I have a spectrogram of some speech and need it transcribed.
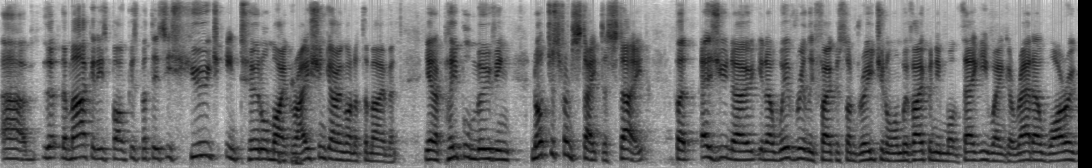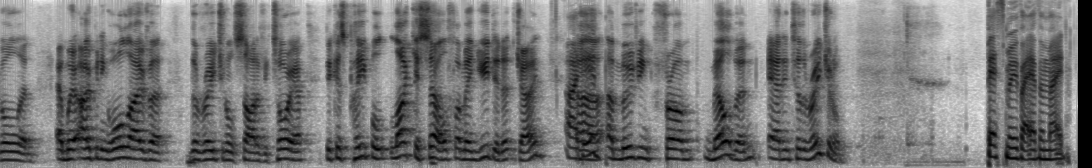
um, the, the market is bonkers, but there's this huge internal migration going on at the moment. You know, people moving not just from state to state, but as you know, you know, we've really focused on regional and we've opened in Wonthaggi, Wangaratta, Warragul, and, and we're opening all over the regional side of Victoria because people like yourself, I mean, you did it, Jane, I did. Uh, are moving from Melbourne out into the regional. Best move I ever made.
